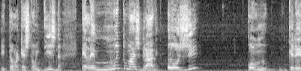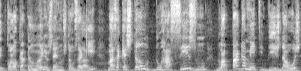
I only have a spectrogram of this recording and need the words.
Então a questão indígena, ela é muito mais grave hoje como querer colocar tamanhos, né? Não estamos Claro. aqui, mas a questão do racismo, do apagamento indígena hoje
